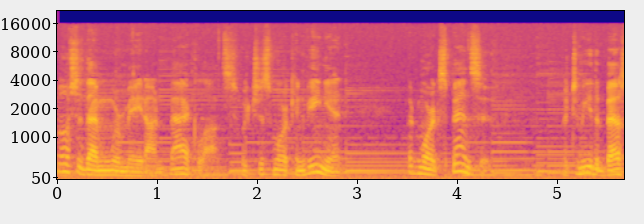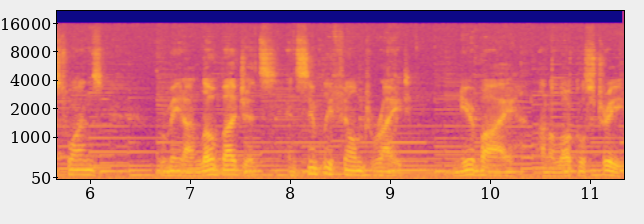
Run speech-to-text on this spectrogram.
most of them were made on backlots, which is more convenient, but more expensive. But to me, the best ones were made on low budgets and simply filmed right nearby on a local street.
